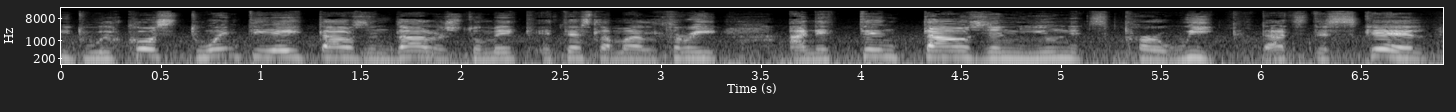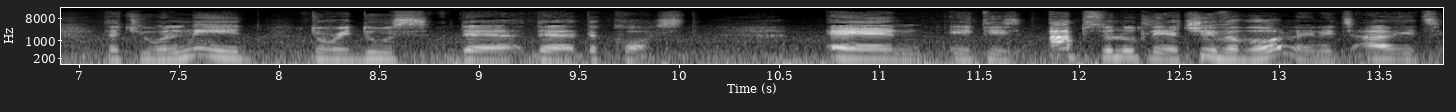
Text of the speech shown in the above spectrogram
it will cost $28,000 to make a Tesla Model 3 and a 10,000 units per week. That's the scale that you will need to reduce the the, the cost and it is absolutely achievable and it's uh, it's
